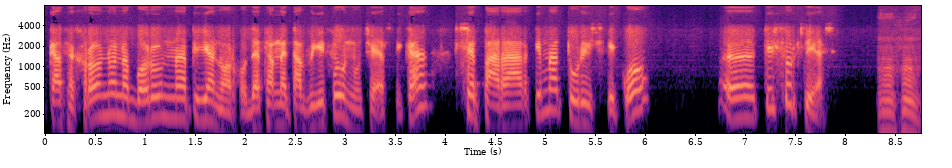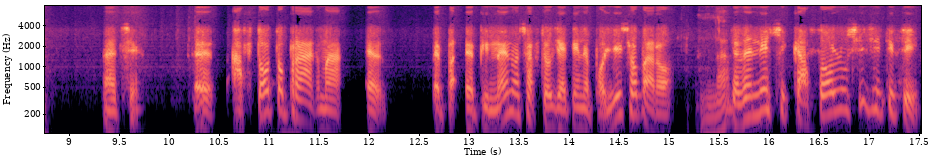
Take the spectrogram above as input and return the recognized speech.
κάθε χρόνο να μπορούν να πηγαίνουν όρχονται. Θα μεταβληθούν ουσιαστικά σε παράρτημα τουριστικό ε, της τουρκιας Έτσι. Ε, αυτό το πράγμα, ε, επιμένω σε αυτό γιατί είναι πολύ σοβαρό ναι. και δεν έχει καθόλου συζητηθεί.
